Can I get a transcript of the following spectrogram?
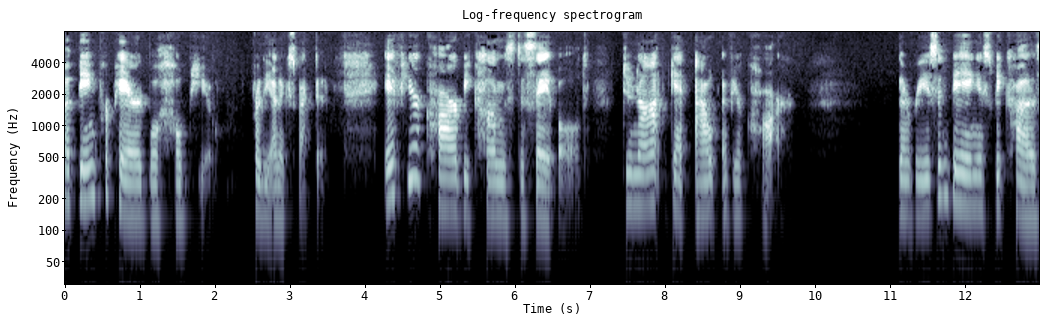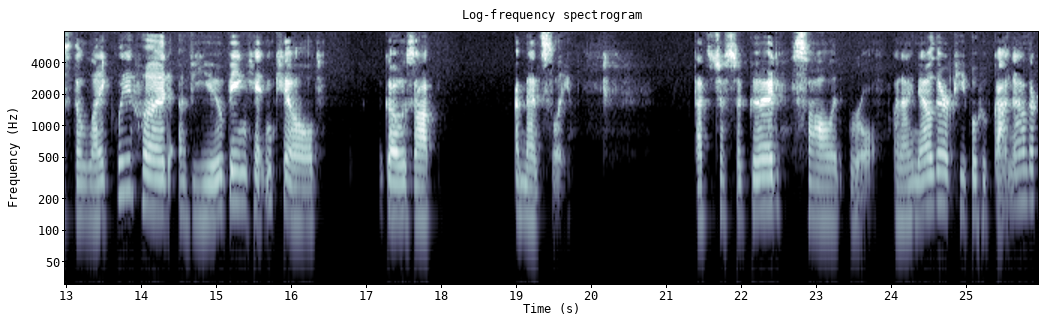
But being prepared will help you for the unexpected. If your car becomes disabled, do not get out of your car. The reason being is because the likelihood of you being hit and killed goes up immensely. That's just a good, solid rule. And I know there are people who've gotten out of their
